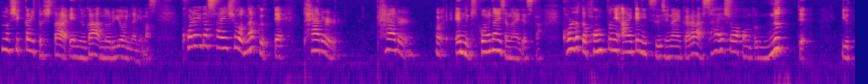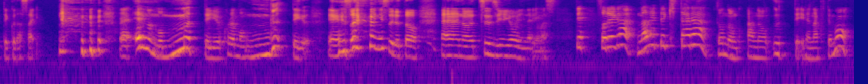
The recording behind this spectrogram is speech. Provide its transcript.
このしっかりとした N が乗るようになります。これが最初なくって、pattern。pattern。これ N 聞こえないじゃないですか。これだと本当に相手に通じないから、最初は本当ぬって言ってください。M もむっていう、これもぐっていう、えー、そういう風にすると、あの、通じるようになります。で、それが慣れてきたら、どんどん、あの、うって入れなくても、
